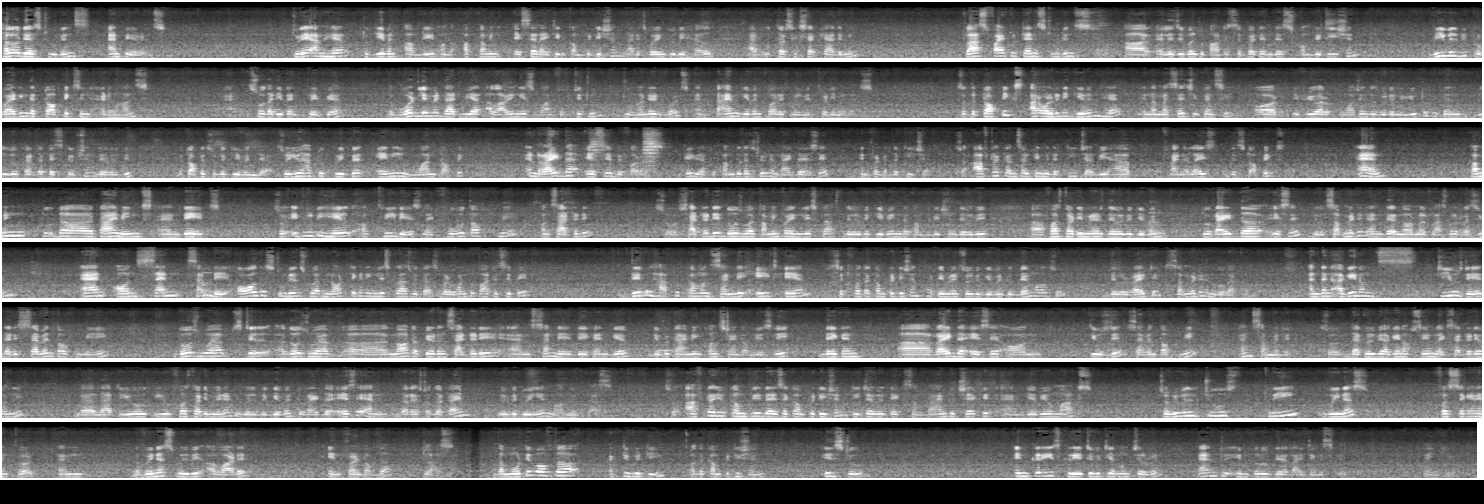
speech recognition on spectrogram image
Hello dear students and parents. Today I'm here to give an update on the upcoming essay writing competition that is going to be held at Uttar Shiksha Academy. Class 5 to 10 students are eligible to participate in this competition. We will be providing the topics in advance uh, so that you can prepare. The word limit that we are allowing is 150 to 200 words and time given for it will be 30 minutes. So the topics are already given here in the message you can see or if you are watching this video on YouTube you can look at the description there will be the topics will be given there. So you have to prepare any one topic and write the essay before us. Okay, you have to come to the studio and write the essay in front of the teacher. So after consulting with the teacher we have finalized these topics and coming to the timings and dates so it will be held on three days like 4th of May on Saturday so Saturday, those who are coming for English class, they will be giving the competition. They will be uh, first 30 minutes they will be given to write the essay. They will submit it, and their normal class will resume. And on sun- Sunday, all the students who have not taken English class with us but want to participate, they will have to come on Sunday 8 a.m. sit for the competition. 30 minutes will be given to them also. They will write it, submit it, and go back home. And then again on Tuesday, that is 7th of May, those who have still uh, those who have uh, not appeared on saturday and sunday they can give due to timing constraint obviously they can uh, write the essay on tuesday 7th of may and submit it. So that will be again of same like saturday only that you you first 30 minutes will be given to write the essay and the rest of the time will be doing a morning class. So after you complete the essay competition teacher will take some time to check it and give you marks. So we will choose three winners first second and third and the winners will be awarded in front of the class. The motive of the activity or the competition is to encourage creativity among children and to improve their writing skill. Thank you.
